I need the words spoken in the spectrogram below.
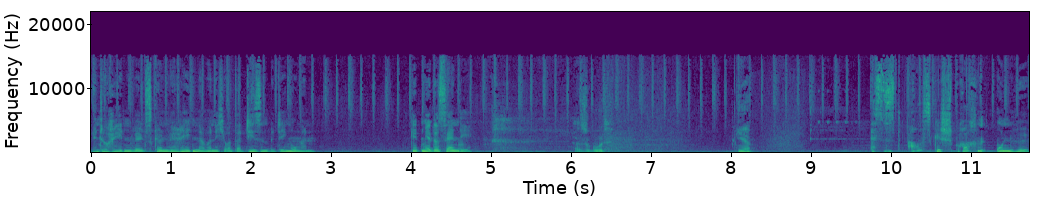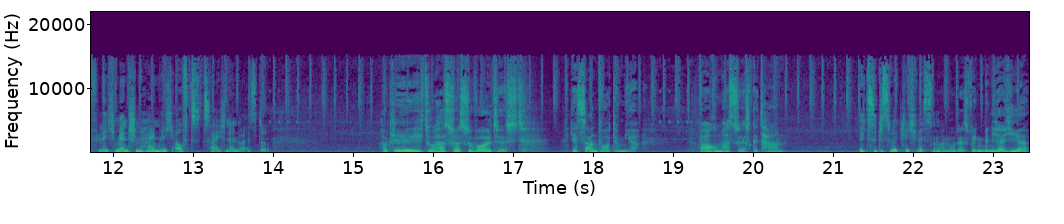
Wenn du reden willst, können wir reden, aber nicht unter diesen Bedingungen. Gib mir das Handy. Also gut. Hier. Es ist ausgesprochen unhöflich, Menschen heimlich aufzuzeichnen, weißt du. Okay, du hast, was du wolltest. Jetzt antworte mir. Warum hast du es getan? Willst du das wirklich wissen? Na, nur deswegen bin ich ja hier.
